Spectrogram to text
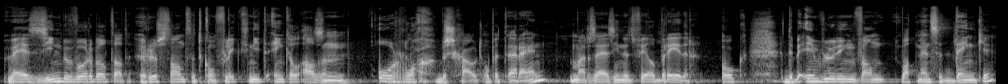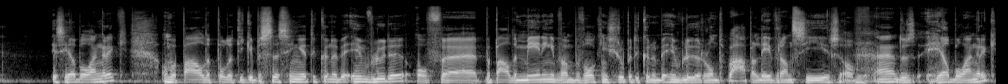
wij zien bijvoorbeeld dat Rusland het conflict niet enkel als een oorlog beschouwt op het terrein, maar zij zien het veel breder. Ook de beïnvloeding van wat mensen denken is heel belangrijk om bepaalde politieke beslissingen te kunnen beïnvloeden of uh, bepaalde meningen van bevolkingsgroepen te kunnen beïnvloeden rond wapenleveranciers. Of, eh, dus heel belangrijk.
